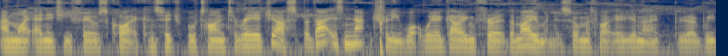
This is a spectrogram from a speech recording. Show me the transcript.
and my energy feels quite a considerable time to readjust but that is naturally what we're going through at the moment it's almost like you know we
